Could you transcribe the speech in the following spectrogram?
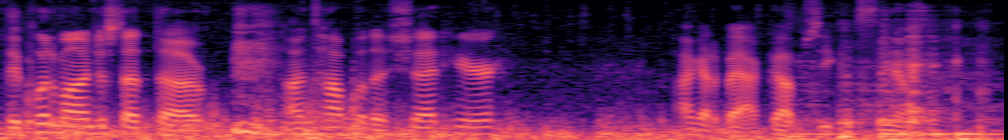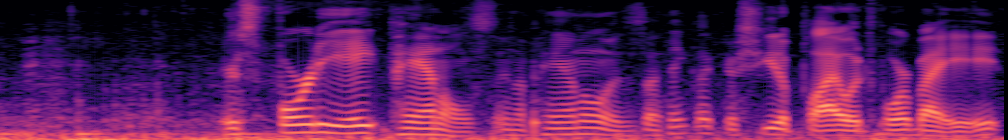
they put them on just at the, on top of the shed here. I gotta back up so you can see them. There's 48 panels, and a panel is, I think, like a sheet of plywood, 4 by 8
